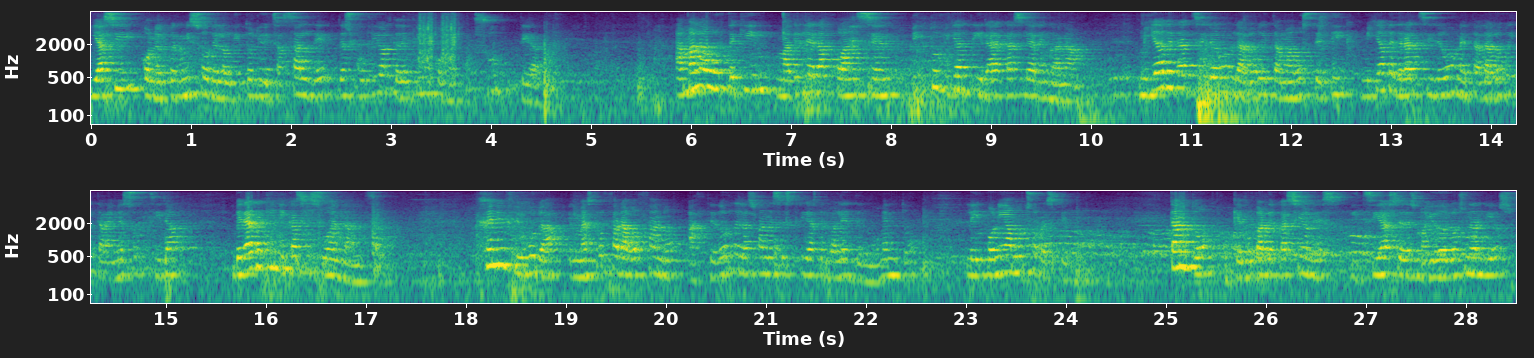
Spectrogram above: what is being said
y así, con el permiso del Auditorio Itxasalde, descubrió al que define como su teatro. Amala urtekin, Madrilera joan zen, Victor Villati irakaslearen gana, mila bederatzireun larogeita magostetik, mila bederatzireun eta larogeita emezortzira, berarekin ikasi zuen dantza. Genio figura, el maestro zaragozano, hacedor de las fanes estrías del ballet del momento, le imponía mucho respeto. Tanto que en un par de ocasiones Itziar se desmayó de los nervios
